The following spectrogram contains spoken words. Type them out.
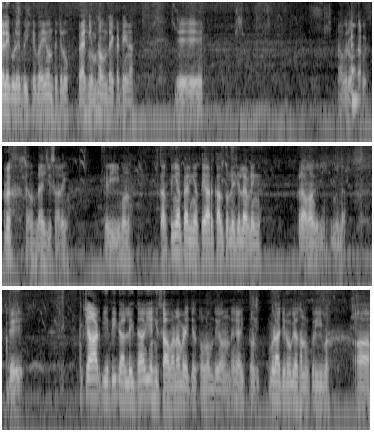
ਗਲੇ ਗੁਲੇ ਬੈਠੇ ਪਏ ਹੁਣ ਤੇ ਚਲੋ ਪੈਲੀਆਂ ਬਣਾਉਂਦਾ ਘਟੇ ਨਾ। ਤੇ ਆ ਰੋਟਾਵੇਟਰ ਚਾਹੁੰਦਾ ਜੀ ਸਾਰੇ, ਕਰੀਬ ਹੁਣ ਕਰਤੀਆਂ ਪੈਲੀਆਂ ਤਿਆਰ ਕੱਲ ਤੋਂ ਲੈ ਜੇ ਲੈਵਲਿੰਗ ਕਰਾਵਾਂਗੇ ਜੀ ਜ਼ਮੀਨਾਂ ਤੇ ਝਾੜ ਦੀ ਦੀ ਗੱਲ ਇਦਾਂ ਕਿ ਅਸੀਂ ਸਾਵਾ ਨਾ ਬੜੇ ਚਿਰ ਤੋਂ ਲਾਉਂਦੇ ਆਉਂਦੇ ਆ ਤੋਂ ਬੜਾ ਚਿਰ ਹੋ ਗਿਆ ਸਾਨੂੰ ਕਰੀਬ, ਆ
